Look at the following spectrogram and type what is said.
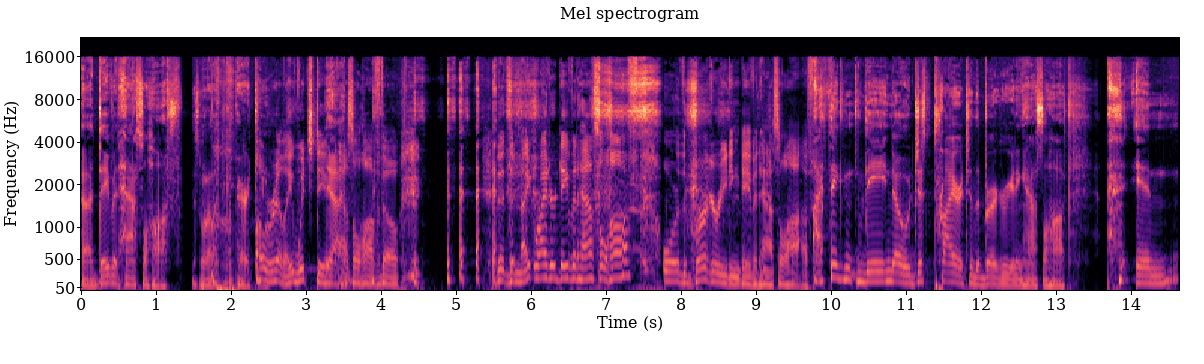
uh, David Hasselhoff, is what I like to compare it to. Oh, really? Which David Yeah. Hasselhoff, though? the, the Knight Rider David Hasselhoff or the burger eating David Hasselhoff? I think the no, just prior to the burger eating Hasselhoff in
